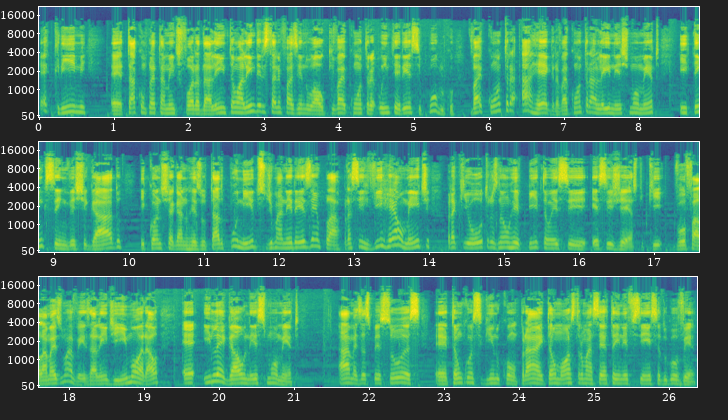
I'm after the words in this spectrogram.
É crime, está é, completamente fora da lei. Então, além deles estarem fazendo algo que vai contra o interesse público, vai contra a regra, vai contra a lei neste momento e tem que ser investigado e, quando chegar no resultado, punidos de maneira exemplar, para servir realmente para que outros não repitam esse, esse gesto, que, vou falar mais uma vez, além de imoral, é ilegal nesse momento ah, mas as pessoas estão é, conseguindo comprar, então mostra uma certa ineficiência do governo.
